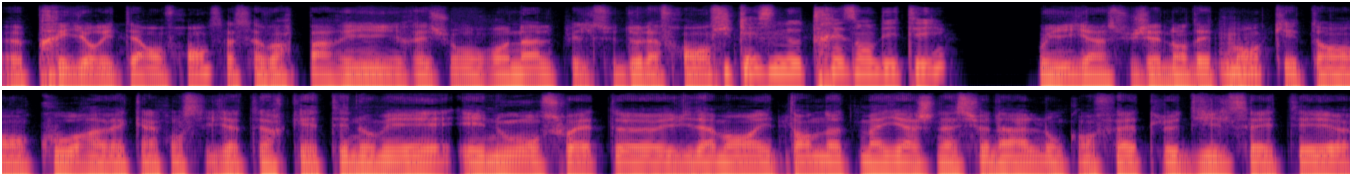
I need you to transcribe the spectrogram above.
euh, prioritaires en France, à savoir Paris, région Rhône-Alpes et le sud de la France. Puis Casino très endetté. Oui, il y a un sujet d'endettement Mhm. qui est en cours avec un conciliateur qui a été nommé. Et nous, on souhaite euh, évidemment étendre notre maillage national. Donc en fait, le deal, ça a été euh,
